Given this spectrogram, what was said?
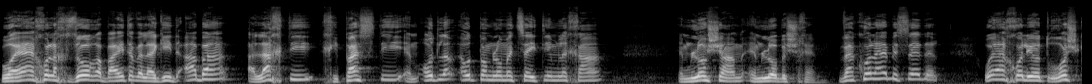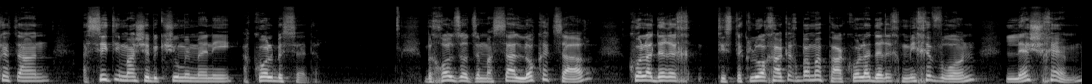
הוא היה יכול לחזור הביתה ולהגיד, אבא, הלכתי, חיפשתי, הם עוד, עוד פעם לא מצייתים לך, הם לא שם, הם לא בשכם. והכל היה בסדר. הוא היה יכול להיות ראש קטן, עשיתי מה שביקשו ממני, הכל בסדר. בכל זאת, זה מסע לא קצר, כל הדרך, תסתכלו אחר כך במפה, כל הדרך מחברון לשכם,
